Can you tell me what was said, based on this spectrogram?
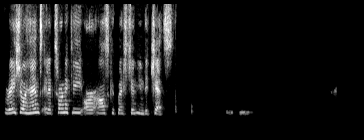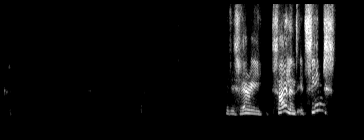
raise your hand electronically or ask a question in the chat. It is very silent, it seems.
